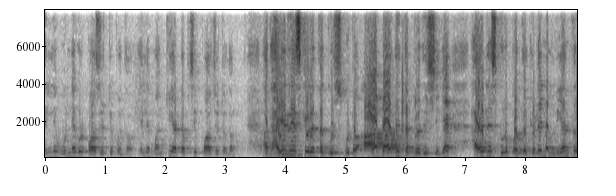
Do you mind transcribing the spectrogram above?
ಎಲ್ಲಿ ಉಣ್ಣೆಗಳು ಪಾಸಿಟಿವ್ ಬಂದವು, ಎಲ್ಲಿ ಮಂಕಿ ಅಟಪ್ಸಿ ಪಾಸಿಟಿವ್ ಅದು ಹೈ ರಿಸ್ಕ್ ಇರೋಂಥ ಗುರುಸ್ಬಿಟ್ಟು ಆ ಬಾಧಿತ ಪ್ರದೇಶಕ್ಕೆ ಹೈ ರಿಸ್ಕ್ ಗ್ರೂಪ್ ಅಂತ ಕೇಳಿ ನಮ್ಮ ನಿಯಂತ್ರ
